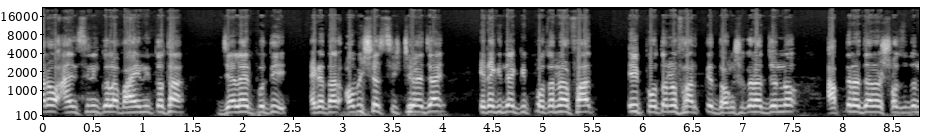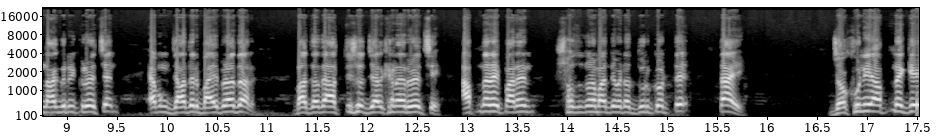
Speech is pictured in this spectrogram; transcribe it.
আরও আইন শৃঙ্খলা বাহিনী তথা জেলের প্রতি একটা তার অবিশ্বাস সৃষ্টি হয়ে যায়। এটা কিন্তু একটি প্রতারণার ফাঁদ। এই প্রতারণার ফাঁদকে ধ্বংস করার জন্য আপনারা যারা সচেতন নাগরিক রয়েছেন এবং যাদের ভাই ব্রাদার বা যাদের আত্মীয় জেলখানায় রয়েছে, আপনারাই পারেন সচেতনের মাধ্যমে এটা দূর করতে। তাই, যখনই আপনাকে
